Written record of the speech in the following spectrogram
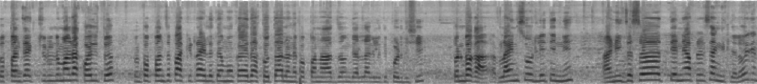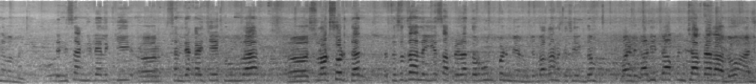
पप्पांचं ऍक्च्युअली तुम्हाला दाखवायचं होतं. पण पप्पांचं पाकिट राहिलं त्यामुळे काय दाखवता आलं नाही. पप्पांना आज जाऊन द्यायला लागलं ती पडदिशी. पण बघा लाईन सोडली त्यांनी. आणि जसं त्यांनी आपल्याला सांगितलेलं होय का ना मम्मी? त्यांनी सांगितलेलं की संध्याकाळच्या एक रूमला स्लॉट सोडतात. तर तसं झालं येस आपल्याला तर रूम पण मिळेल. म्हणजे बघा ना कशी एकदम वाईट गाडीचा आपण चहा प्यायला आलो आणि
